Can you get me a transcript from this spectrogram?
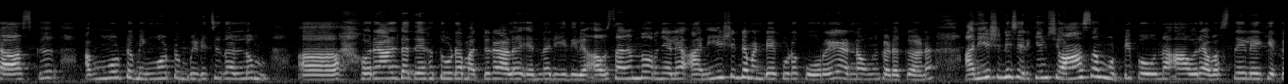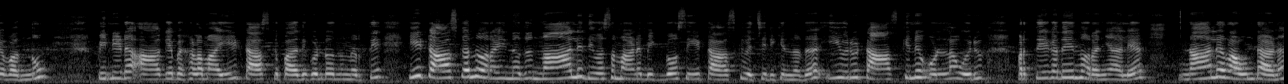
ടാസ്ക് അങ്ങോട്ടും ഇങ്ങോട്ടും പിടിച്ചു തള്ളും ഒരാളുടെ ദേഹത്തൂടെ മറ്റൊരാൾ എന്ന രീതിയിൽ. അവസാനം എന്ന് പറഞ്ഞാൽ അനീഷിന്റെ മണ്ടയിൽ കൂടെ കുറേ എണ്ണം അങ്ങ് കിടക്കുകയാണ്. അനീഷിന് ശരിക്കും ശ്വാസം മുട്ടിപ്പോകുന്ന ആ ഒരു അവസ്ഥയിലേക്കൊക്കെ വന്നു. പിന്നീട് ആകെ ബഹളമായി. ടാസ്ക് പാതി കൊണ്ടുവന്ന് നിർത്തി. ഈ ടാസ്ക് എന്ന് പറയുന്നത് നാല് ദിവസമാണ് ബിഗ് ബോസ് ഈ ടാസ്ക് വെച്ചിരിക്കുന്നത്. ഈ ഒരു ടാസ്കിന് ഉള്ള ഒരു പ്രത്യേകത എന്ന് പറഞ്ഞാൽ നാല് റൗണ്ടാണ്.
